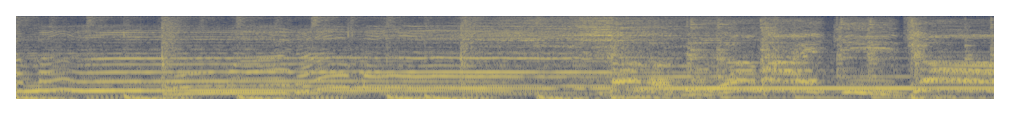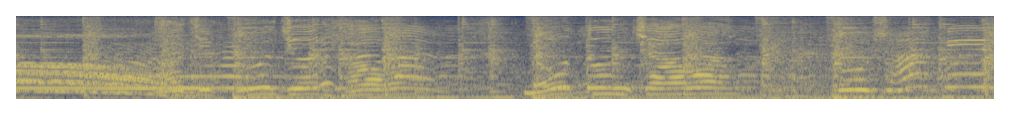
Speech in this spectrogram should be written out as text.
আমার আমার। পুজোর হাওয়া, নতুন চাওয়া, পোশাকের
